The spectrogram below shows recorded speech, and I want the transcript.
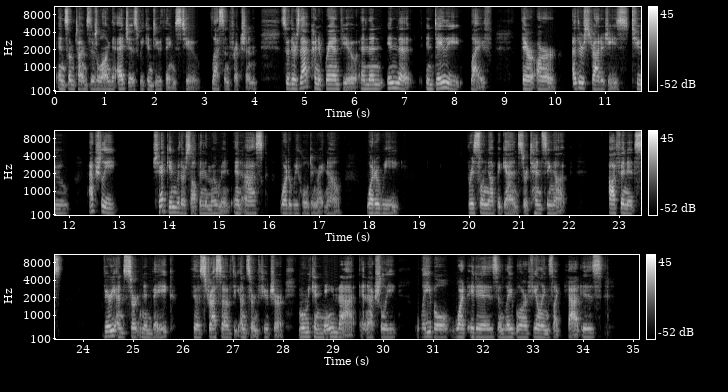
And sometimes there's along the edges, we can do things to lessen friction. So there's that kind of grand view. And then in the in daily life, there are other strategies to actually check in with ourselves in the moment and ask, what are we holding right now? What are we bristling up against or tensing up? Often it's very uncertain and vague, the stress of the uncertain future. And when we can mm-hmm. name that and actually label what it is and label our feelings, like that is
